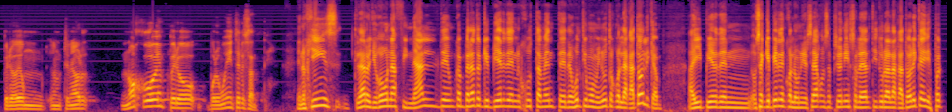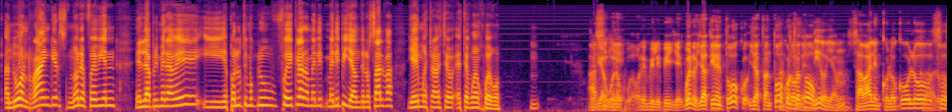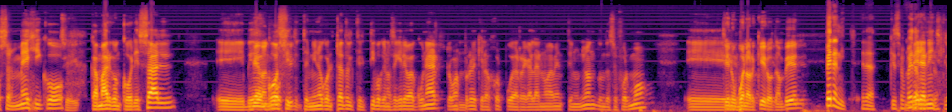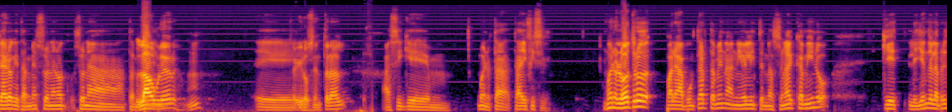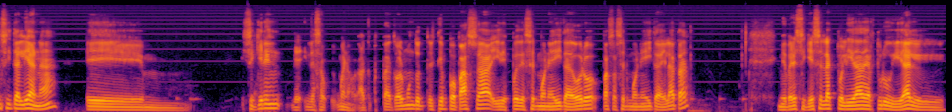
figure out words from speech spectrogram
pero es un, un entrenador no joven, pero, pero muy interesante. En O'Higgins, claro, llegó a una final de un campeonato que pierden justamente en los últimos minutos con la Católica. Ahí pierden, o sea, que pierden con la Universidad de Concepción y eso le da el título a la Católica. Y después anduvo en Rangers, no le fue bien en la primera vez. Y después el último club fue, claro, Melipilla, donde lo salva y ahí muestra este, este buen juego. Había buenos jugadores Melipilla. Bueno, ya tienen todos, ya están todos contratados. ya. ¿Mm? Zaval en Colo Colo, Sosa en México, Camargo en Cobresal. Eh, Gossi terminó contrato el, el tipo que no se quiere vacunar. Lo más mm. probable es que a lo mejor pueda regalar nuevamente en Unión, donde se formó. Eh, Tiene un buen arquero también. Peranich, era, que se fue. Peranich, claro, que también suena, suena también. Lauler, eh, central. Así que, mm, bueno, está, está difícil. Bueno, lo otro, para apuntar también a nivel internacional, Camilo, que leyendo la prensa italiana, eh, se quieren, bueno, para todo el mundo el tiempo pasa y después de ser monedita de oro pasa a ser monedita de lata. Me parece que esa es la actualidad de Arturo Vidal,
